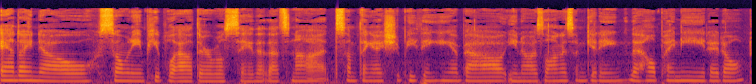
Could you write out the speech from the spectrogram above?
And I know so many people out there will say that that's not something I should be thinking about. You know, as long as I'm getting the help I need, I don't.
